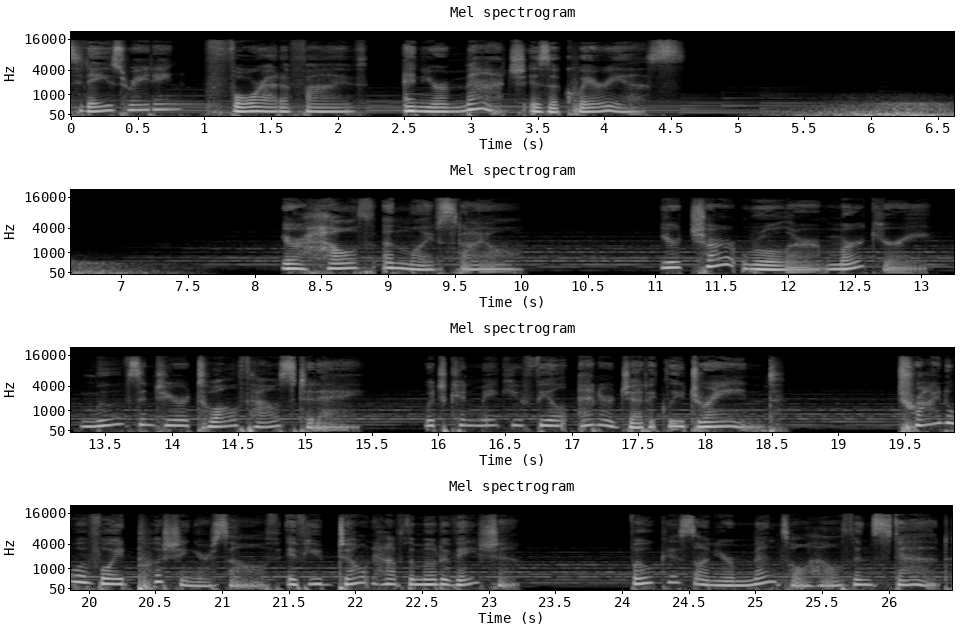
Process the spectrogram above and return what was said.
Today's rating 4 out of 5, and your match is Aquarius. Your health and lifestyle. Your chart ruler, Mercury, moves into your 12th house today, which can make you feel energetically drained. Try to avoid pushing yourself if you don't have the motivation. Focus on your mental health instead.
